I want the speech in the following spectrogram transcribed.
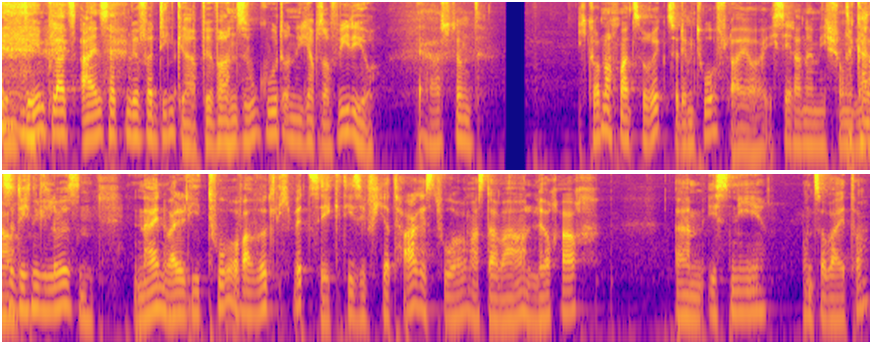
den, den Platz 1 hätten wir verdient gehabt. Wir waren so gut und ich habe es auf Video. Ja, stimmt. Ich komme nochmal zurück zu dem Tourflyer. Ich sehe da nämlich schon Da kannst du wieder- dich nicht lösen. Nein, weil die Tour war wirklich witzig. Diese Vier-Tagestour, was da war, Lörrach, ähm, Isny und so weiter.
